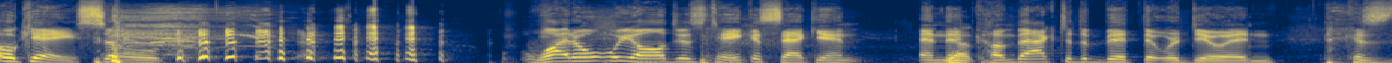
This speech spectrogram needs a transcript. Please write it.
Okay, so why don't we all just take a second and then Yep. come back to the bit that we're doing? Because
